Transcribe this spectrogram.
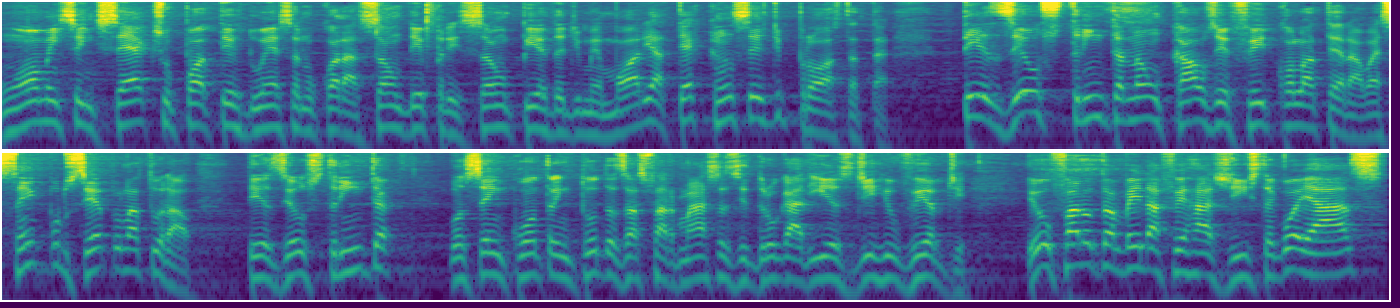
Um homem sem sexo pode ter doença no coração, depressão, perda de memória e até câncer de próstata. Teseus 30 não causa efeito colateral, é 100% natural. Teseus 30 você encontra em todas as farmácias e drogarias de Rio Verde. Eu falo também da Ferragista Goiás.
